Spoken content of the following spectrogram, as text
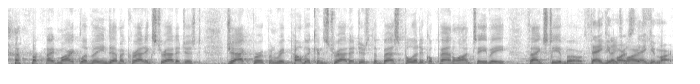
All right, Mark Levine, Democratic strategist, Jack Burkman, Republican strategist, the best political panel on TV. Thanks to you both. Thank you, Thanks, Morris. Morris. Thank you, Mark.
